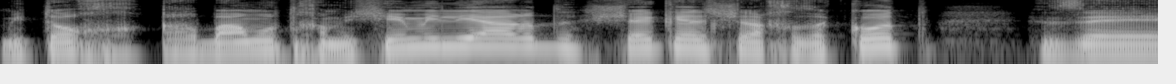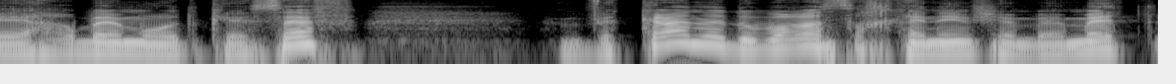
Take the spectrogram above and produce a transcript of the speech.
מתוך 450 מיליארד שקל של החזקות, זה הרבה מאוד כסף. וכאן מדובר על שחקנים שהם באמת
